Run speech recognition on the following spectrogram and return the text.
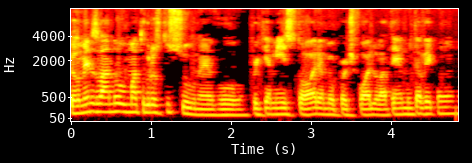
Pelo menos lá no Mato Grosso do Sul, né? Vou, porque a minha história, meu portfólio lá tem muito a ver com.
